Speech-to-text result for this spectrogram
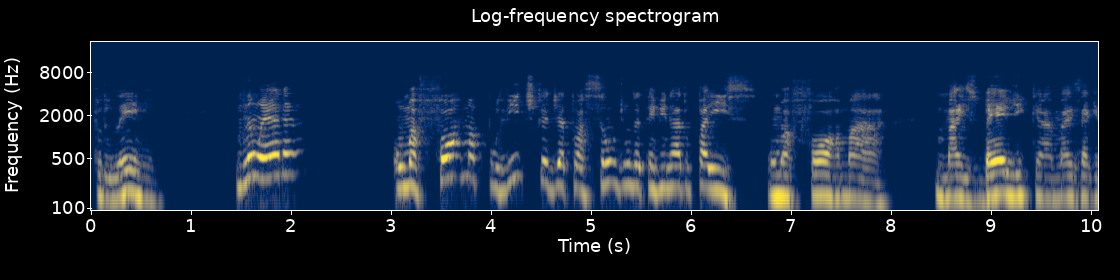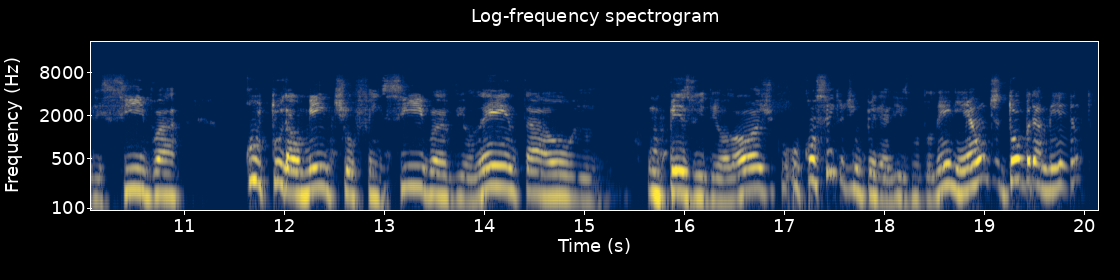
para o Lenin. Não era uma forma política de atuação de um determinado país, uma forma mais bélica, mais agressiva, culturalmente ofensiva, violenta ou um peso ideológico. O conceito de imperialismo do Lenin é um desdobramento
